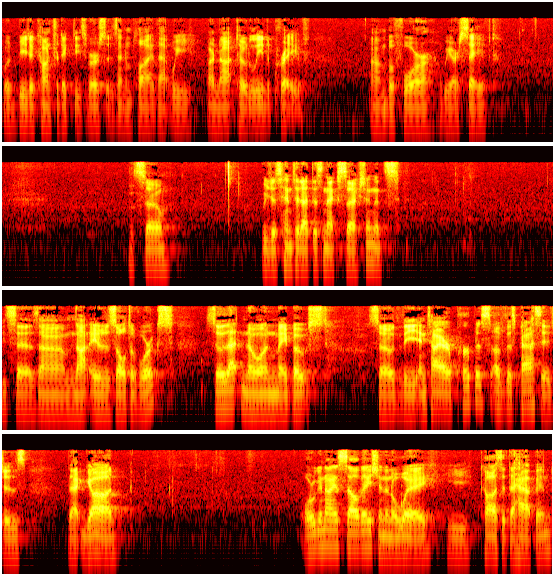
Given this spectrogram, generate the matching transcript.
would be to contradict these verses and imply that we are not totally depraved um, before we are saved. And so, we just hinted at this next section. It's he says, um, not a result of works, so that no one may boast. So the entire purpose of this passage is that God organized salvation in a way, He caused it to happen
